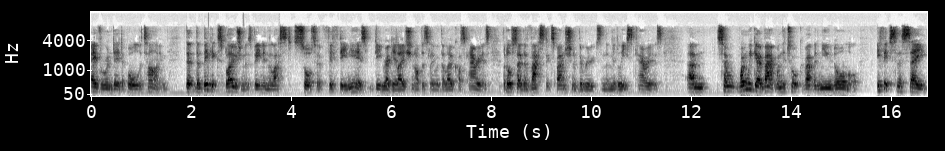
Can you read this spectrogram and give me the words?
everyone did all the time. The, the big explosion has been in the last sort of 15 years deregulation, obviously, with the low cost carriers, but also the vast expansion of the routes and the Middle East carriers. Um, so when we go back, when they talk about the new normal, if it's the say,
